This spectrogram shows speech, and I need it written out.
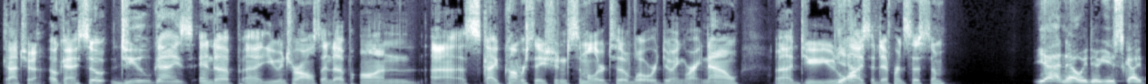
Gotcha. Okay. So, do you guys end up, uh, you and Charles end up on a uh, Skype conversation similar to what we're doing right now? Uh, do you utilize yeah. a different system? Yeah, no, we do use Skype.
